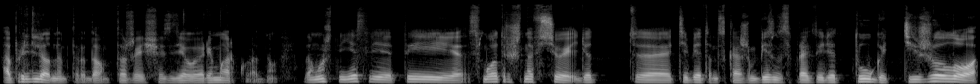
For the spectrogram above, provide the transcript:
Определенным трудом. Тоже еще сделаю ремарку одну. Потому что если ты смотришь на все, идет тебе там, скажем, бизнес-проект идет туго, тяжело,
